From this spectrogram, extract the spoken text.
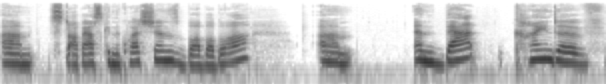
Um, stop asking the questions blah blah blah. Um, and that kind of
